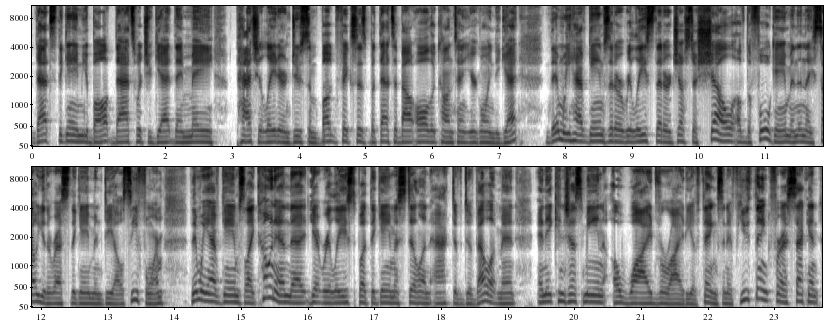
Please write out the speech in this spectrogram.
That's the game you bought. That's what you get. They may patch it later and do some bug fixes, but that's about all the content you're going to get. Then we have games that are released that are just a shell of the full game, and then they sell you the rest of the game in DLC form. Then we have games like Conan that get released, but the game is still in active development, and it can just mean a wide variety of things. And if you think for a second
